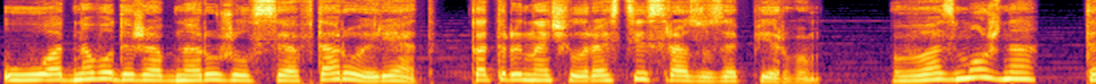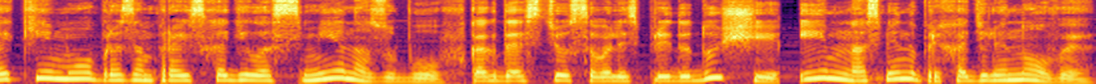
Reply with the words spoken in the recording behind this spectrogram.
У одного даже обнаружился второй ряд, который начал расти сразу за первым. Возможно, таким образом происходила смена зубов, когда стесывались предыдущие, и им на смену приходили новые.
